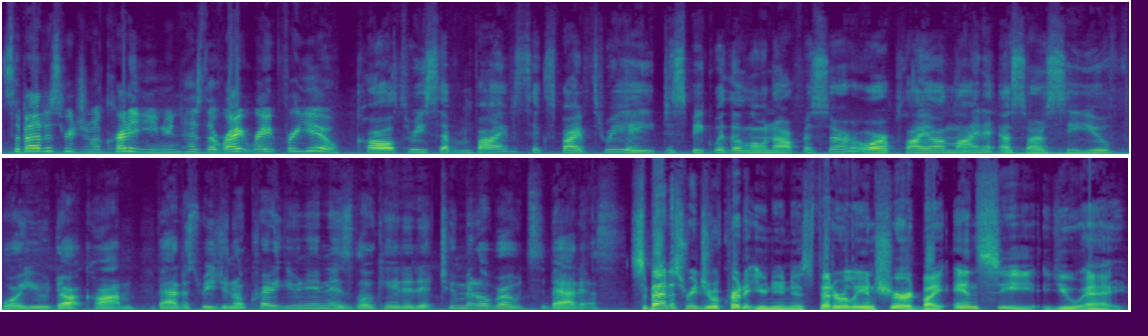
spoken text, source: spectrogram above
Sabattus Regional Credit Union has the right rate for you. Call 375 6538 to speak with a loan officer or apply online at srcu4u.com. Sabattus Regional Credit Union is located at 2 Middle Road, Sabattus. Sabattus Regional Credit Union is federally insured by NCUA.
